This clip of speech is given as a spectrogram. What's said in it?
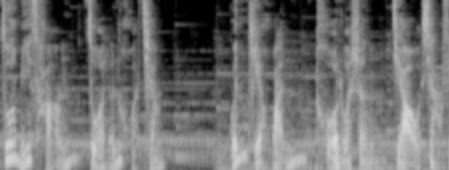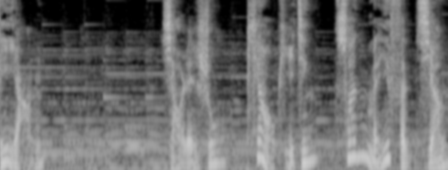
捉迷藏，左轮火枪，滚铁环，陀螺声，脚下飞扬。小人书。跳皮筋，酸梅粉香。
